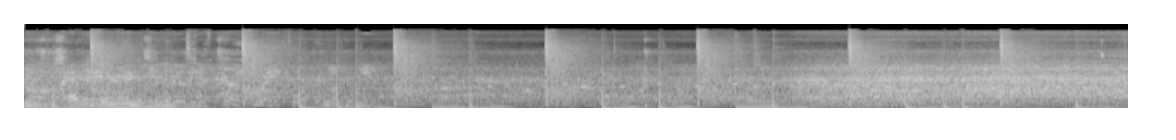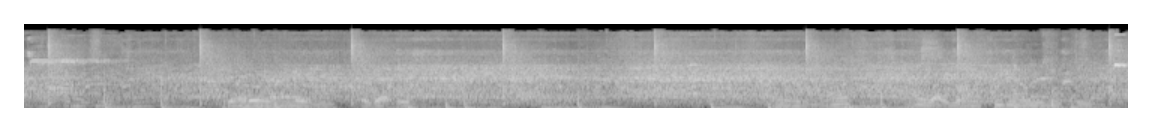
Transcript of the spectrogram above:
Just haven't been in this. Yeah, they won, they won. They got this. Dang, man. I like going two game losing streak.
